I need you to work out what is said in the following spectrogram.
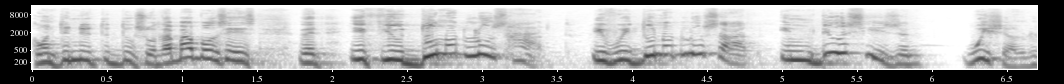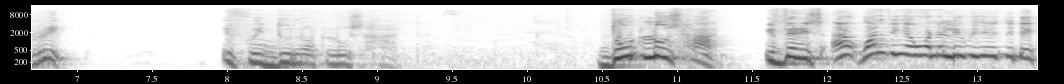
continue to do so. The Bible says that if you do not lose heart, if we do not lose heart, in due season we shall reap. If we do not lose heart, don't lose heart. If there is uh, one thing I want to leave with you today,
